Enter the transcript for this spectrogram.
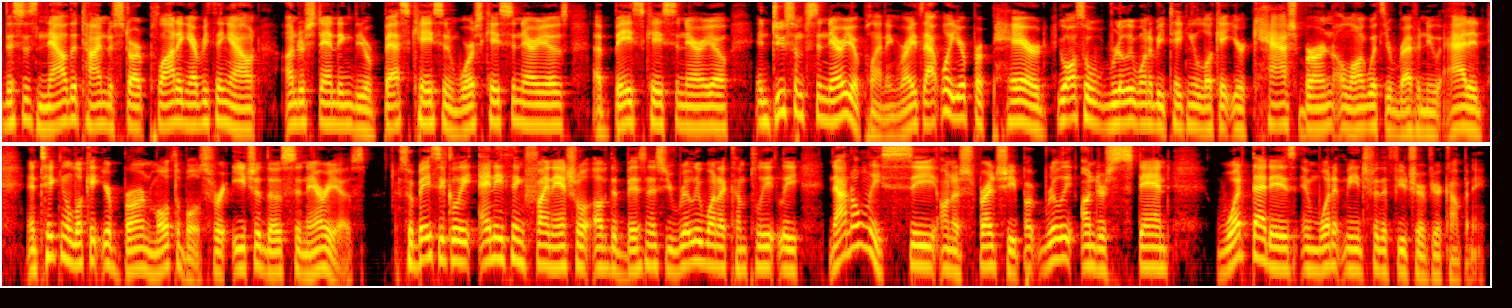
This is now the time to start plotting everything out, understanding your best case and worst case scenarios, a base case scenario, and do some scenario planning, right? That way you're prepared. You also really want to be taking a look at your cash burn along with your revenue added and taking a look at your burn multiples for each of those scenarios. So basically, anything financial of the business, you really want to completely not only see on a spreadsheet, but really understand what that is and what it means for the future of your company.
